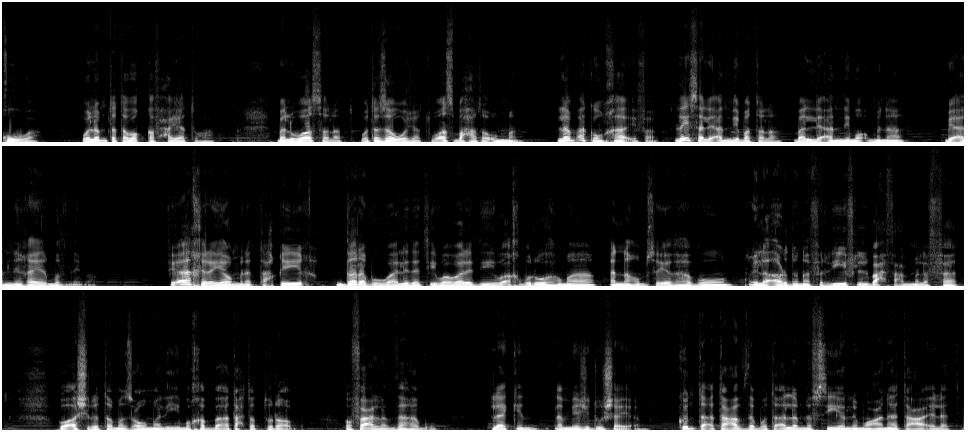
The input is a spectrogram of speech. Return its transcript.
قوة ولم تتوقف حياتها بل واصلت وتزوجت وأصبحت أما. لم أكن خائفة ليس لأني بطلة بل لأني مؤمنة بأني غير مذنبة. في آخر يوم من التحقيق ضربوا والدتي ووالدي وأخبروهما أنهم سيذهبون إلى أرضنا في الريف للبحث عن ملفات وأشرطة مزعومة لي مخبأة تحت التراب وفعلا ذهبوا لكن لم يجدوا شيئا. كنت أتعذب وتألم نفسيا لمعاناة عائلتي.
